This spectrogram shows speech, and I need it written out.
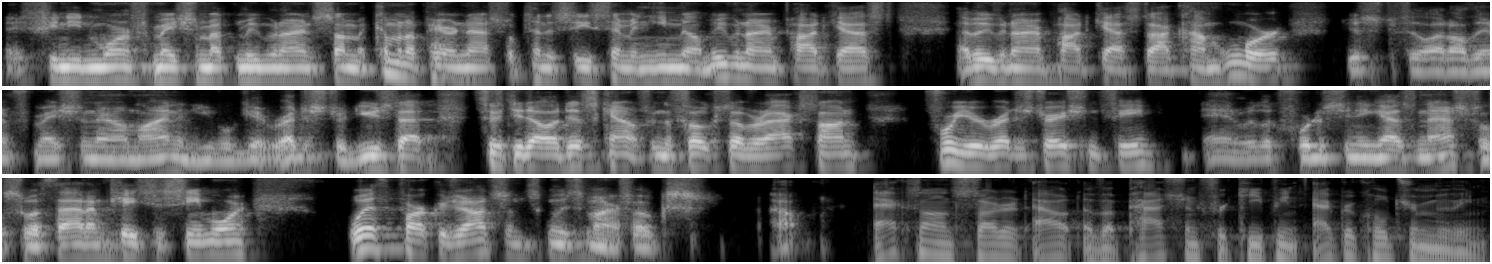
if you need more information about the Moving Iron Summit coming up here in Nashville, Tennessee, send me an email, Moving Iron Podcast at movingironpodcast.com, or just fill out all the information there online and you will get registered. Use that $50 discount from the folks over at Axon for your registration fee. And we look forward to seeing you guys in Nashville. So with that, I'm Casey Seymour with Parker Johnson. Smooth Smart, folks. Out. Axon started out of a passion for keeping agriculture moving.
